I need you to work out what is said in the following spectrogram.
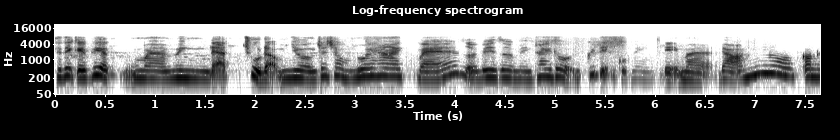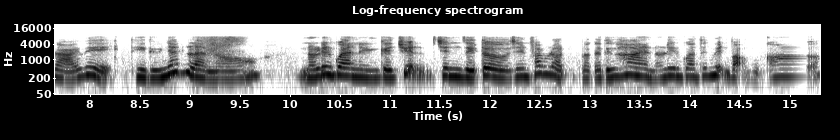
Thế thì cái việc mà mình đã chủ động nhường cho chồng nuôi hai bé, rồi bây giờ mình thay đổi quyết định của mình để mà đón con gái về, thì thứ nhất là nó nó liên quan đến cái chuyện trên giấy tờ trên pháp luật. Và cái thứ hai là nó liên quan tới nguyện vọng của con nữa.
